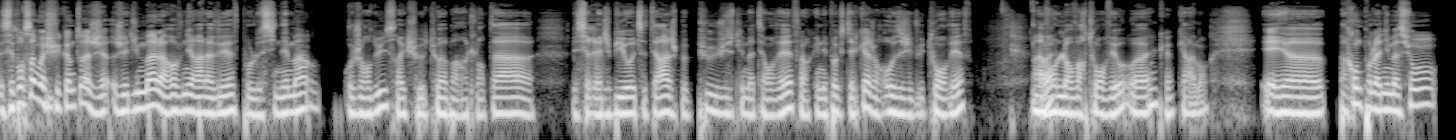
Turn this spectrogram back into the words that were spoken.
C'est pour ça, moi, je suis comme toi. J'ai du mal à revenir à la VF pour le cinéma. Aujourd'hui, c'est vrai que je, tu vois, par Atlanta, euh, les séries HBO, etc., je peux plus juste les mater en VF, alors qu'à une époque, c'était le cas. Genre, Oz, j'ai vu tout en VF, Ah avant ouais? de le revoir tout en VO, ouais, carrément. Et euh, par contre, pour l'animation,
